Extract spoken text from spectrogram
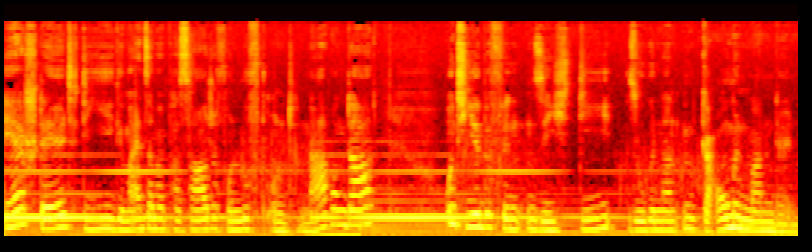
Er stellt die gemeinsame Passage von Luft und Nahrung dar und hier befinden sich die sogenannten Gaumenmandeln.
